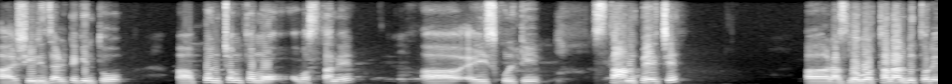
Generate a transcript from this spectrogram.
আহ, সেই রেজাল্টে কিন্তু পঞ্চমতম অবস্থানে এই স্কুলটি স্থান পেয়েছে রাজনগর থানার ভিতরে।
